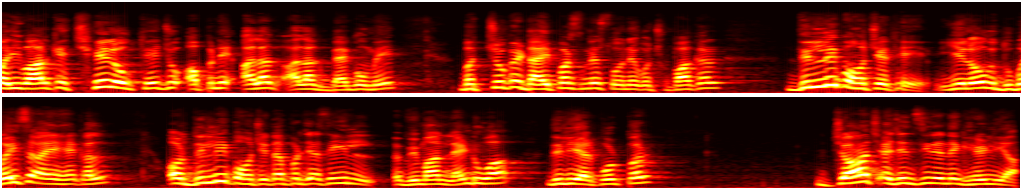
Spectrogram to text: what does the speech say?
परिवार के छह लोग थे जो अपने अलग अलग बैगों में बच्चों के डायपर्स में सोने को छुपाकर दिल्ली पहुँचे थे। ये लोग दुबई से आए हैं कल और दिल्ली पहुँचे थे। पर जैसे ही विमान लैंड हुआ दिल्ली एयरपोर्ट पर, जाँच एजेंसी ने इन्हें घेर लिया।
